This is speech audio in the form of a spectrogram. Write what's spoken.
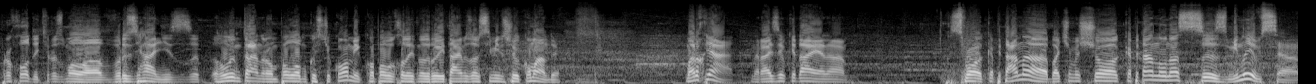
проходить розмова в роздягальні з головним тренером Павлом Костюком, і Копа виходить на другий тайм зовсім іншою командою. Марухня наразі вкидає на свого капітана. Бачимо, що капітан у нас змінився.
